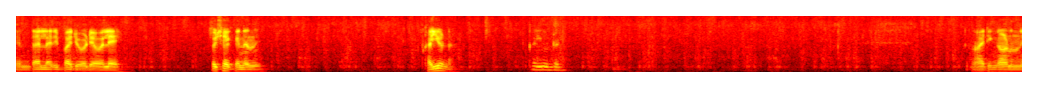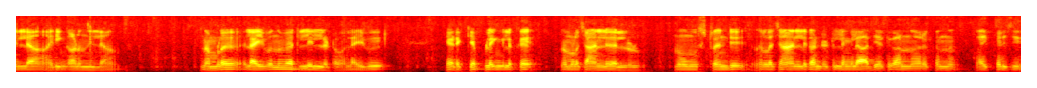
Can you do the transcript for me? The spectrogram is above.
എന്താ എല്ലാവരും പരിപാടിയാവും അല്ലേ? പക്ഷേ എന്നെ കൈയുണ്ട കൈയുണ്ട ആരും കാണുന്നില്ല ആരും കാണുന്നില്ല. നമ്മൾ ലൈവൊന്നും വരലില്ല കേട്ടോ ലൈവ് ഇടയ്ക്ക് എപ്പോഴെങ്കിലൊക്കെ നമ്മളെ ചാനൽ വരലുള്ളൂ. നോമൂസ് ട്രെൻഡ് എന്നുള്ള ചാനൽ കണ്ടിട്ടില്ലെങ്കിൽ ആദ്യമായിട്ട് കാണുന്നവരൊക്കെ ഒന്ന് ലൈക്ക് അടിച്ച്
